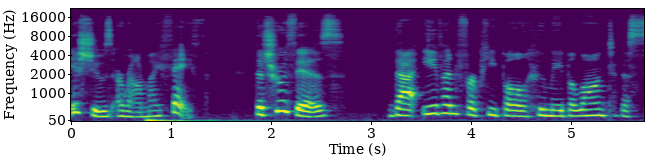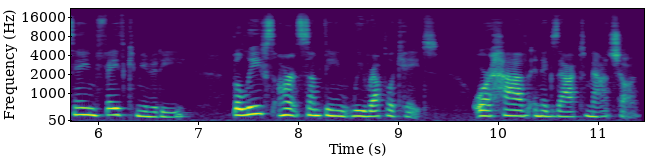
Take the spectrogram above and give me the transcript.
issues around my faith. The truth is that even for people who may belong to the same faith community, beliefs aren't something we replicate or have an exact match on.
